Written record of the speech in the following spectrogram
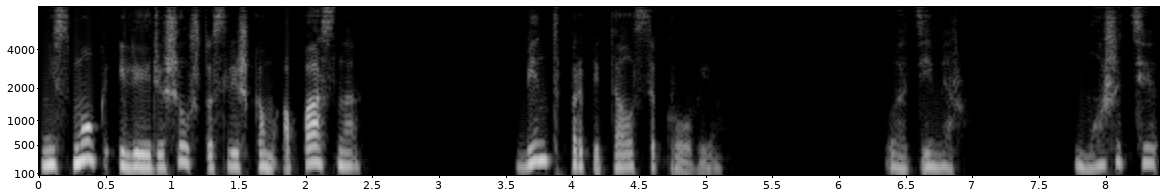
Не смог или решил, что слишком опасно. Бинт пропитался кровью. «Владимир, можете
